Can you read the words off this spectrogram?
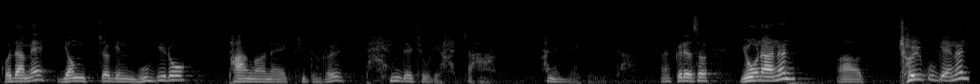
그 다음에 영적인 무기로 방언의 기도를 반드시 우리 하자 하는 얘기입니다. 그래서 요나는 어, 결국에는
